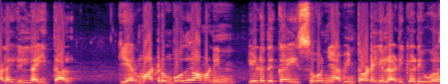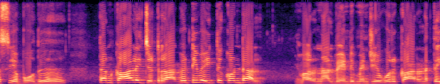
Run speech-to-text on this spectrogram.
அழகில் லயித்தாள். கியர் மாற்றும் போது அவனின் இடது கை சுகன்யாவின் தொடையில் அடிக்கடி உரசிய போது தன் காலை சற்று அகட்டி வைத்து கொண்டாள். மறுநாள் வேண்டுமென்றே ஒரு காரணத்தை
